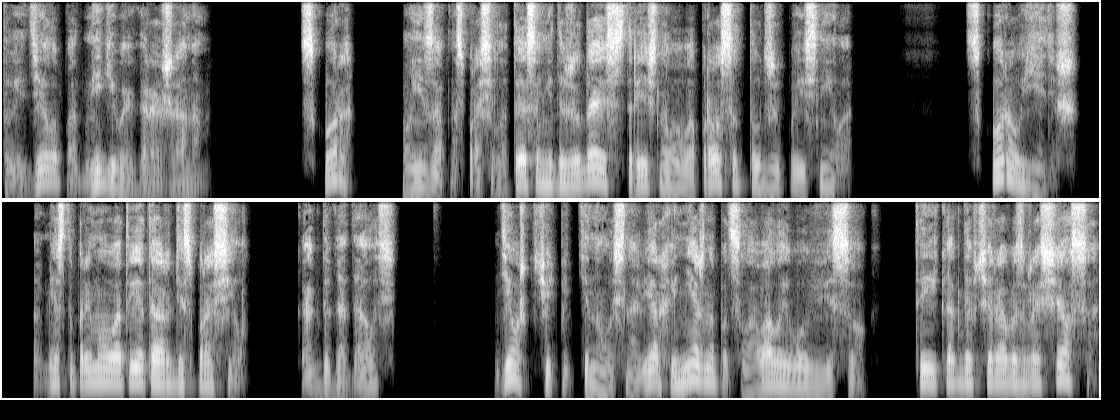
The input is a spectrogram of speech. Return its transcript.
то и дело подмигивая горожанам. «Скоро?» — внезапно спросила Тесса, не дожидаясь встречного вопроса, тут же пояснила. «Скоро уедешь?» Вместо прямого ответа Арди спросил. «Как догадалась?» Девушка чуть подтянулась наверх и нежно поцеловала его в висок. «Ты, когда вчера возвращался,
